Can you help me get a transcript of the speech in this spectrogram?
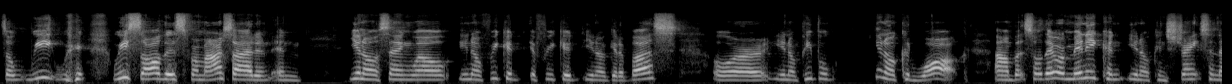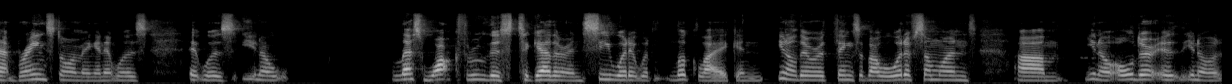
So we, we, we saw this from our side and, and you know, saying, well, you know, if we could, if we could, you know, get a bus or, you know, people, you know, could walk. Um, but so there were many, con, you know, constraints in that brainstorming and it was, it was, you know, let's walk through this together and see what it would look like. And, you know, there were things about, well, what if someone's, um, you know, older, you know,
